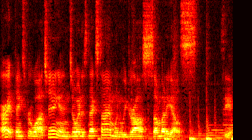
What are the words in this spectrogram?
Alright, thanks for watching and join us next time when we draw somebody else. See ya.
